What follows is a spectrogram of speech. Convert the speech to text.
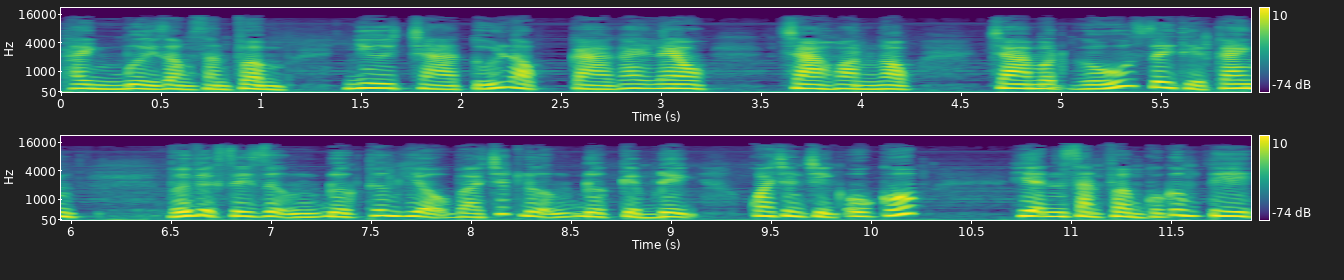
thành 10 dòng sản phẩm như trà túi lọc cà gai leo, trà hoàn ngọc, trà mật gấu dây thìa canh. Với việc xây dựng được thương hiệu và chất lượng được kiểm định qua chương trình ô cốp, hiện sản phẩm của công ty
